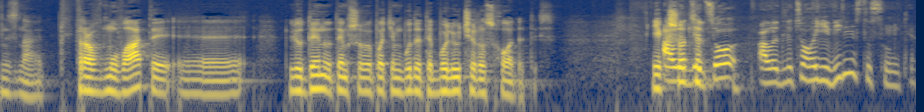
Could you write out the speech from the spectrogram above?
не знаю, травмувати е, людину тим, що ви потім будете болюче розходитись. Якщо але, це... для цього, але для цього є вільні стосунки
